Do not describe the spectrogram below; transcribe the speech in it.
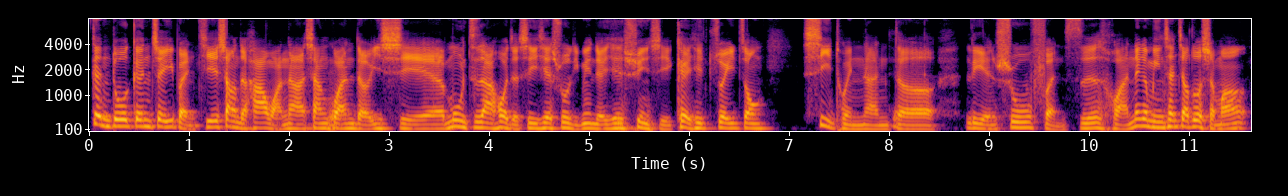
更多跟这一本街上的哈瓦那相关的一些募资啊，或者是一些书里面的一些讯息，可以去追踪细腿男的脸书粉丝团，那个名称叫做什么？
